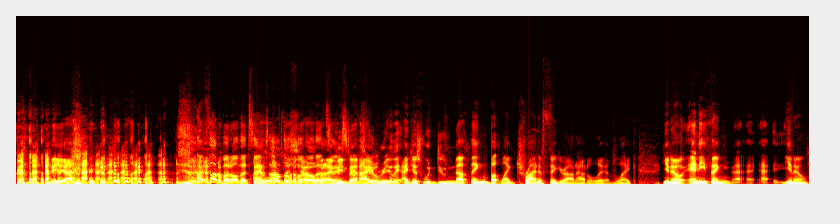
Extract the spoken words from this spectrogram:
yeah, I thought about all that same. I love I've the thought about all show, but I mean, man, I too. really, I just would do nothing but like try to figure out how to live. Like, you know, anything. uh, uh, You know,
